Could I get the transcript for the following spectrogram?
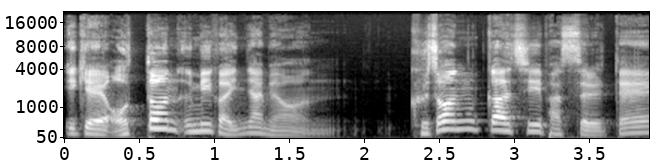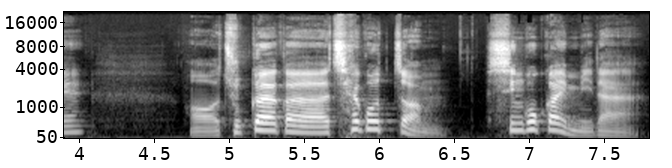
이게 어떤 의미가 있냐면 그 전까지 봤을 때 어, 주가가 최고점 신고가입니다.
